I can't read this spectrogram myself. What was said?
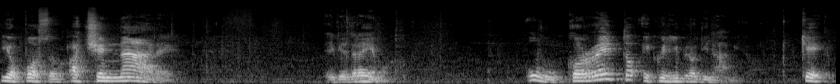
Io posso accennare e vedremo un corretto equilibrio dinamico che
